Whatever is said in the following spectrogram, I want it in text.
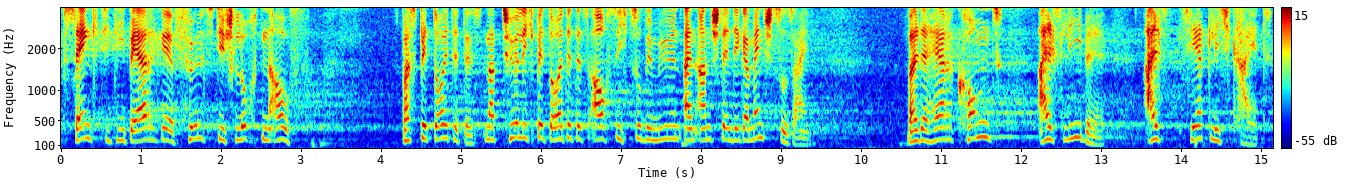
senkt die Berge, füllt die Schluchten auf. Was bedeutet es? Natürlich bedeutet es auch, sich zu bemühen, ein anständiger Mensch zu sein. Weil der Herr kommt als Liebe, als Zärtlichkeit,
